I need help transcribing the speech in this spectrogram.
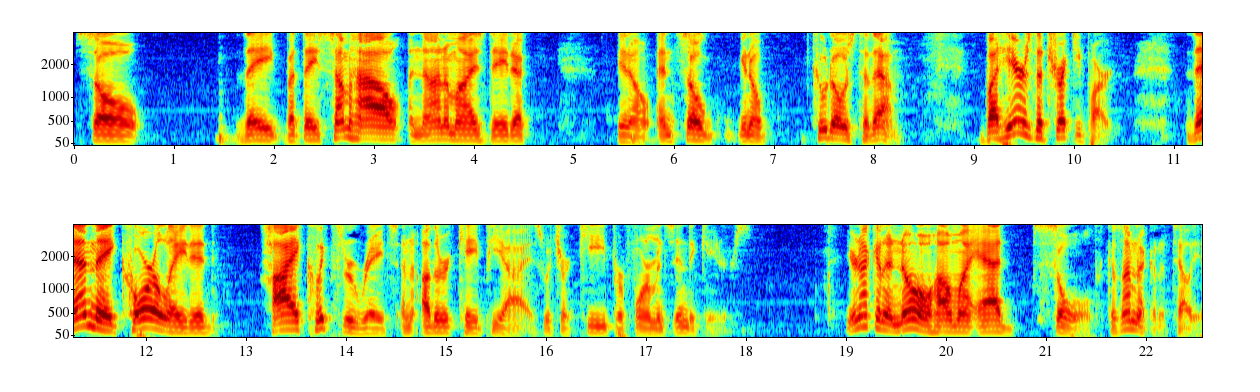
so they, but they somehow anonymize data, you know, and so, you know, kudos to them. But here's the tricky part. Then they correlated high click through rates and other KPIs, which are key performance indicators. You're not going to know how my ad sold because I'm not going to tell you,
